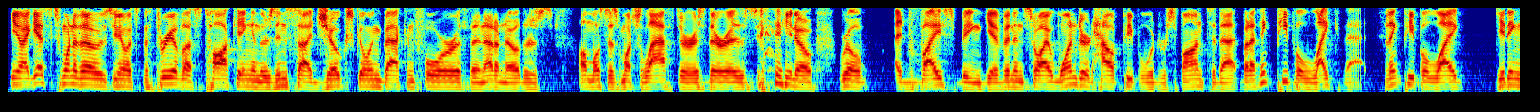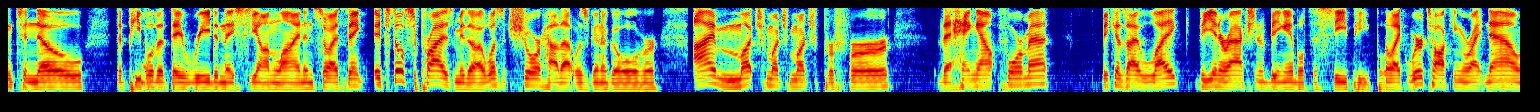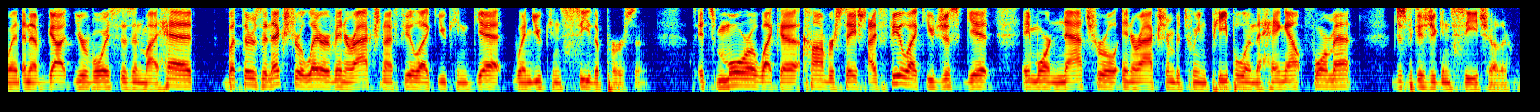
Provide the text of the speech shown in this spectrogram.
You know, I guess it's one of those, you know, it's the three of us talking and there's inside jokes going back and forth and I don't know, there's almost as much laughter as there is, you know, real advice being given. And so I wondered how people would respond to that. But I think people like that. I think people like getting to know the people that they read and they see online. And so I think it still surprised me though. I wasn't sure how that was going to go over. I much, much, much prefer the hangout format because I like the interaction of being able to see people. Like we're talking right now and, and I've got your voices in my head, but there's an extra layer of interaction I feel like you can get when you can see the person. It's more like a conversation. I feel like you just get a more natural interaction between people in the hangout format just because you can see each other.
